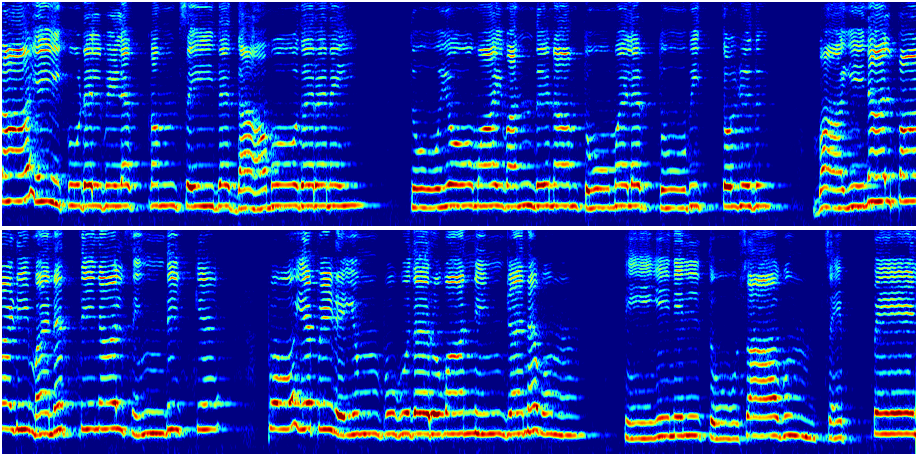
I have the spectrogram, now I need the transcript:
தாயை குடல் விளக்கம் செய்த தாமோதரனை தூயோமாய் வந்து நாம் தூமலர் தூவித் தொழுது வாயினால் பாடி மனத்தினால் சிந்திக்க போய பிழையும் புகுதருவான் நின்றனவும் தீயினில் தூசாகும் செப்பேலோரெம்பாவா.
